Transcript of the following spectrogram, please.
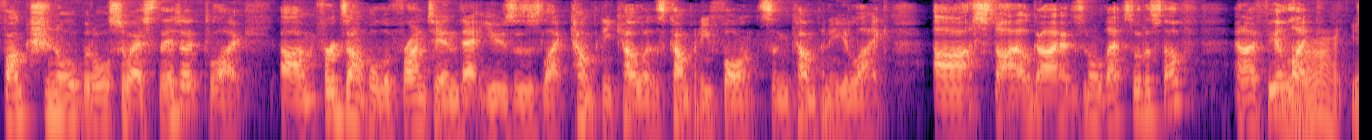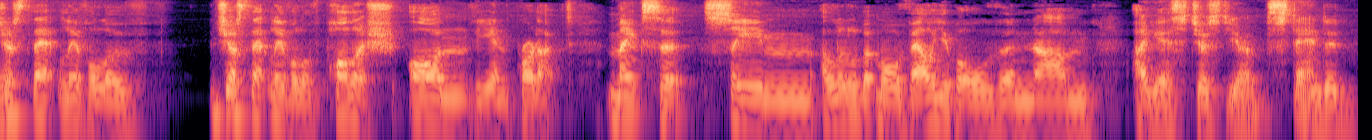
functional but also aesthetic. Like, um, for example, the front end that uses like company colors, company fonts, and company like uh, style guides and all that sort of stuff. And I feel like Right, yeah. just that level of just that level of polish on the end product makes it seem a little bit more valuable than, um, I guess, just your standard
